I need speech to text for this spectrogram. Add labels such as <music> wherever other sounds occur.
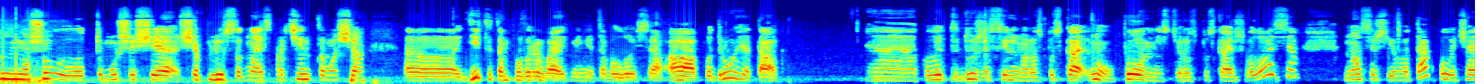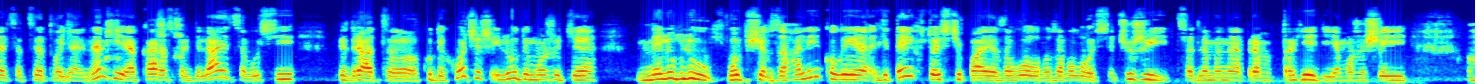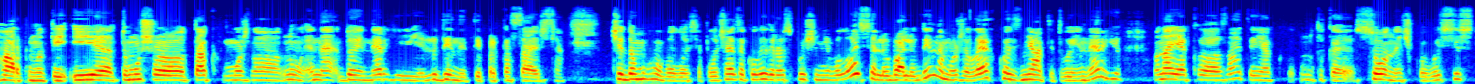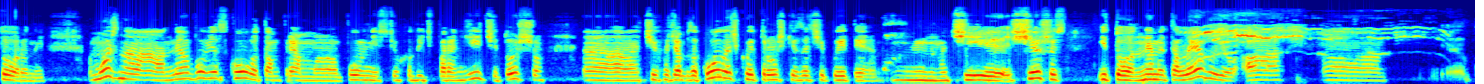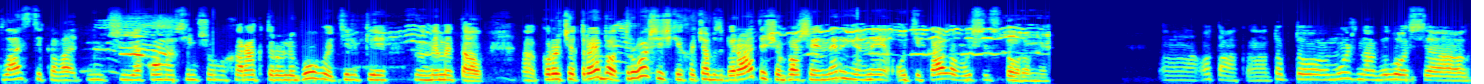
Ношу, тому що ще, ще плюс одна із причин, тому що е, діти там повиривають мені те волосся. А по-друге, так, коли ти дуже сильно розпускаєш, ну, повністю розпускаєш волосся, носиш його так, виходить, це твоя енергія, яка розподіляється в усі підряд, е, куди хочеш, і люди можуть. е, Не люблю вообще взагалі, коли дітей хтось чіпає за голову за волосся, чужий. Це для мене прям трагедія. Я можу ще й гаркнути. І тому що так можна ну до енергії людини ти прикасаєшся. Чи до мого волосся. Получається, коли розпущені волосся, люба людина може легко зняти твою енергію. Вона як е, знаєте, як ну таке сонечко в усі сторони. Можна не обов'язково там прям е, повністю ходити в паранджі, чи то що, е, чи хоча б заколочкою трошки зачепити, чи ще щось, і то не металевою, а. Е, Пластикова ну, чи якогось іншого характеру любого, тільки ну, не метал. Коротше, треба трошечки хоча б збирати, щоб ваша енергія не утікала в усі сторони. Отак. Тобто можна волосся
